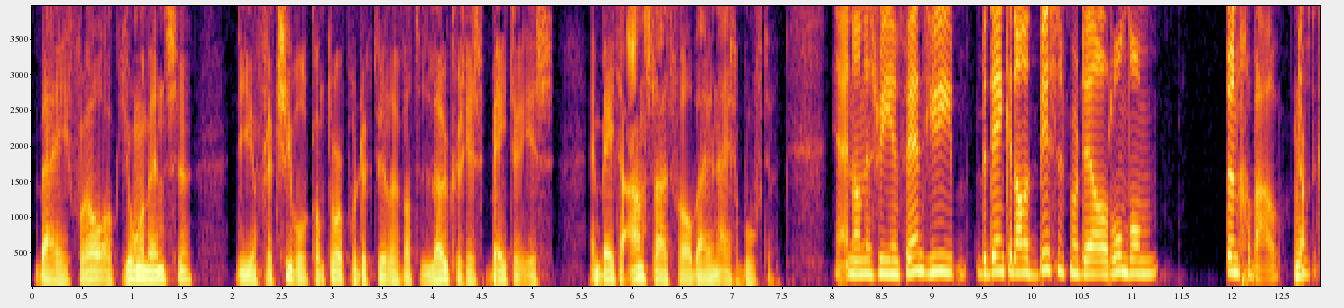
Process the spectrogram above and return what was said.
bij vooral ook jonge mensen die een flexibel kantoorproduct willen, wat leuker is, beter is en beter aansluit vooral bij hun eigen behoeften. Ja, en dan is Reinvent. Jullie bedenken dan het businessmodel rondom een gebouw. Ja. Moet ik,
